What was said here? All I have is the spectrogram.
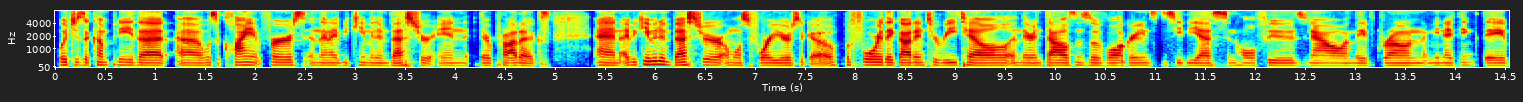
which is a company that uh, was a client first and then I became an investor in their products. And I became an investor almost 4 years ago before they got into retail and they're in thousands of Walgreens and CVS and Whole Foods now and they've grown. I mean, I think they've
